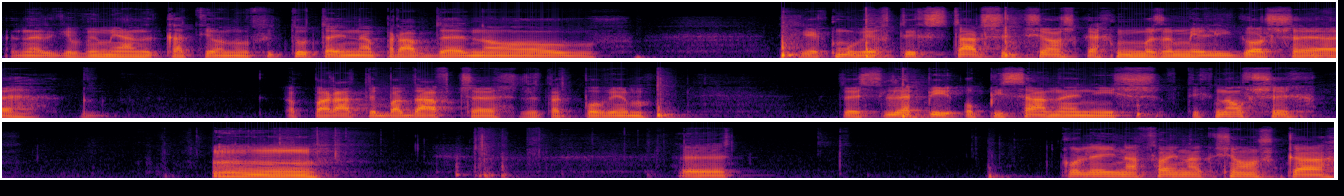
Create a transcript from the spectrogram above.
energię wymiany kationów i tutaj naprawdę no jak mówię w tych starszych książkach mimo że mieli gorsze aparaty badawcze że tak powiem to jest lepiej opisane niż w tych nowszych Mm. E, kolejna fajna książka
